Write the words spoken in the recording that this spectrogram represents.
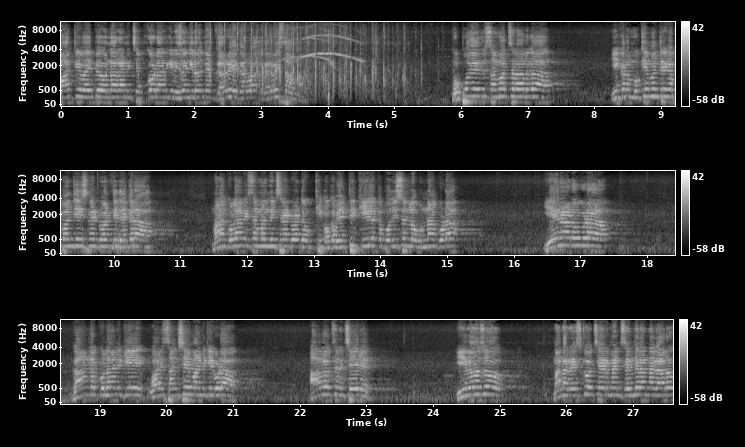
పార్టీ వైపే ఉన్నారని చెప్పుకోవడానికి నిజంగా ఈరోజు మేము గర్వ గర్వ గర్విస్తా ఉన్నాం. ముప్పై ఐదు సంవత్సరాలుగా ఇక్కడ ముఖ్యమంత్రిగా పనిచేసినటువంటి దగ్గర మన కులానికి సంబంధించినటువంటి ఒక వ్యక్తి కీలక పొజిషన్లో ఉన్నా కూడా ఏనాడు కూడా గాండ్ల కులానికి వారి సంక్షేమానికి కూడా ఆలోచన చేయలేదు. ఈరోజు మన రెస్కో చైర్మన్ సెందిరన్న గారు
